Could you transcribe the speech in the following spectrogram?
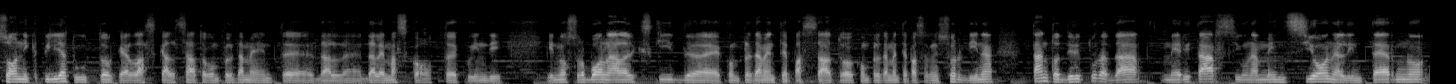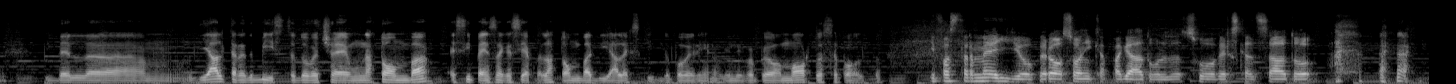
Sonic piglia tutto che l'ha scalzato completamente dal, dalle mascotte quindi il nostro buon Alex Kidd è completamente passato, completamente passato in sordina tanto addirittura da meritarsi una menzione all'interno del, um, di Altered Beast dove c'è una tomba e si pensa che sia la tomba di Alex Kidd poverino quindi proprio morto e sepolto. Ti fa star meglio però Sonic ha pagato il suo aver scalzato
